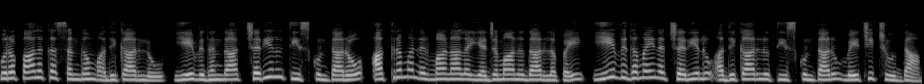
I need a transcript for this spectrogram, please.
పురపాలక సంఘం అధికారులు ఏ విధంగా చర్యలు తీసుకుంటారో అక్రమ నిర్మాణాల యజమానుదారులపై ఏ విధమైన చర్యలు అధికారులు తీసుకుంటారు వేచి చూద్దాం.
